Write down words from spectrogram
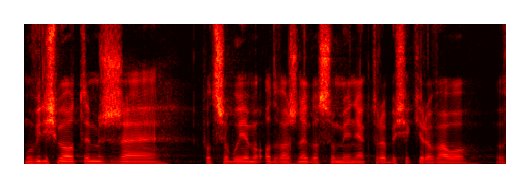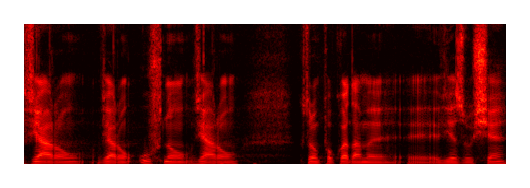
Mówiliśmy o tym, że potrzebujemy odważnego sumienia, które by się kierowało wiarą, wiarą ufną, wiarą, którą pokładamy y, w Jezusie,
